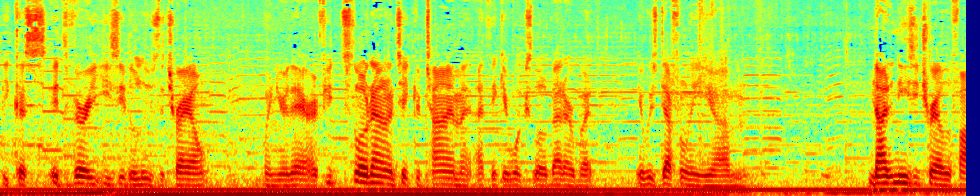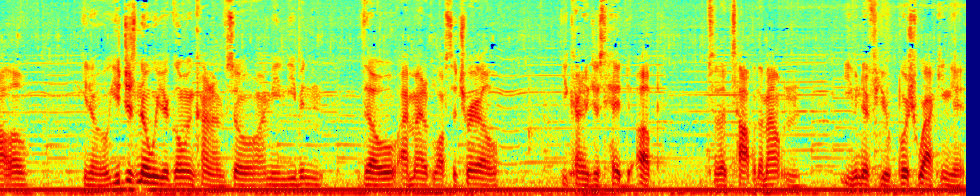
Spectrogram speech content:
because it's very easy to lose the trail when you're there. If you slow down and take your time, I, think it works a little better. But it was definitely um, not an easy trail to follow. You know, you just know where you're going, kind of. So, I mean, even though I might have lost the trail, you kind of just head up to the top of the mountain. Even if you're bushwhacking it,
